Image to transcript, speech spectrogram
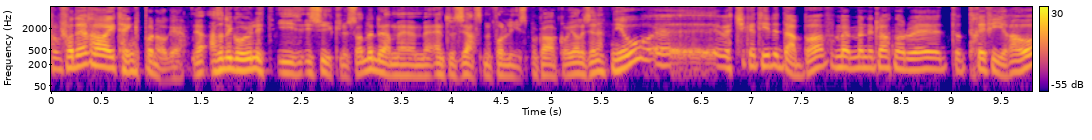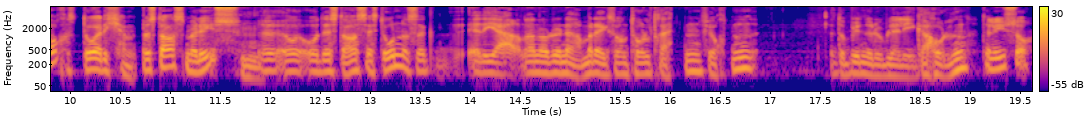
For, der har jeg tenkt på noe. Ja, altså Det går jo litt i, i sykluser, det der med, med entusiasme for lys på kaka, gjør det ikke det? Jo, eh, jeg vet ikke hva tid det dabber av, men, men det er klart når du er tre-fire år, da er det kjempestas med lys, mm. og, og det er stas en stund, og så er det gjerne når du nærmer deg sånn 12-13-14, da begynner du å bli like holden til lyset.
